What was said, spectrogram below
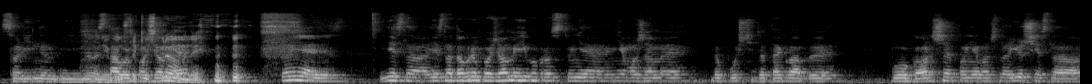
solidnym i No nie stałym poziomie. skromny. No nie, jest, jest, na, jest na dobrym poziomie i po prostu nie, nie możemy dopuścić do tego, aby było gorsze, ponieważ no już jest na,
